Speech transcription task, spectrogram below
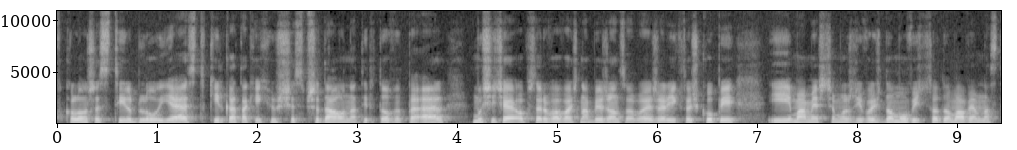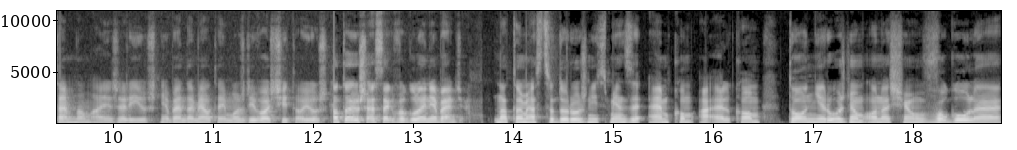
w kolorze Steel Blue jest, kilka takich już się sprzedało na dirtowy.pl. Musicie obserwować na bieżąco, bo jeżeli ktoś kupi i mam jeszcze możliwość domówić, to domawiam następną, a jeżeli już nie będę miał tej możliwości, to już, no to już SK w ogóle nie będzie. Natomiast co do różnic między M a L, to nie różnią one się w ogóle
